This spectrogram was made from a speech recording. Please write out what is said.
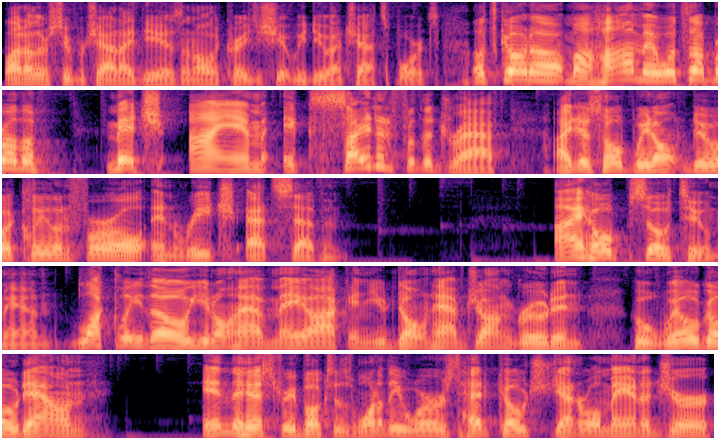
a lot of other super chat ideas and all the crazy shit we do at Chat Sports. Let's go to Muhammad. What's up, brother? Mitch, I am excited for the draft. I just hope we don't do a Clelin Ferrell and reach at seven. I hope so too, man. Luckily, though, you don't have Mayock and you don't have Jon Gruden, who will go down in the history books as one of the worst head coach, general manager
